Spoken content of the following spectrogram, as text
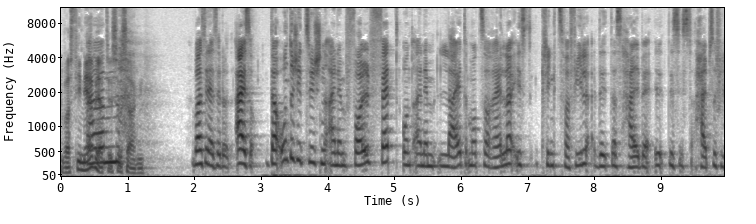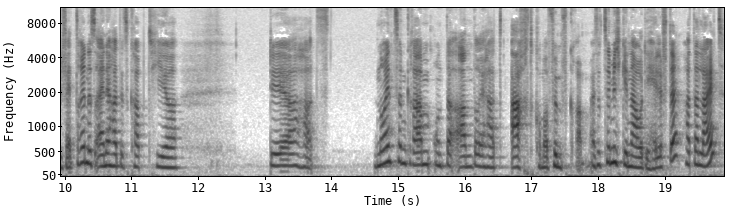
Was die Nährwerte ähm, so sagen. Was die Nährwerte Also, der Unterschied zwischen einem Vollfett und einem Light Mozzarella ist, klingt zwar viel, das halbe, das ist halb so viel Fett drin. Das eine hat jetzt gehabt hier, der hat 19 Gramm und der andere hat 8,5 Gramm. Also ziemlich genau die Hälfte hat der Light.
